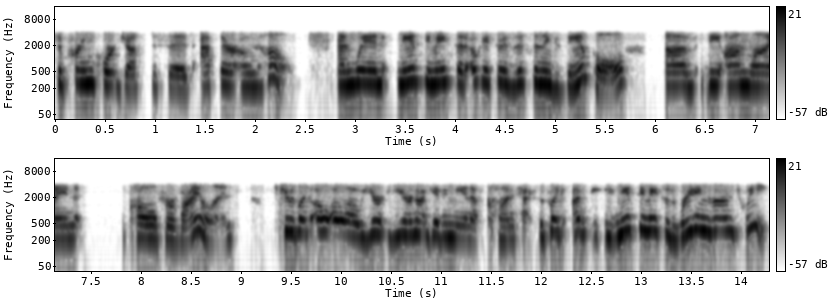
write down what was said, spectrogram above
Supreme Court justices at their own home. And when Nancy Mace said, okay, so is this an example of the online call for violence? She was like, oh, oh, oh, you're you're not giving me enough context. It's like I'm, Nancy Mace was reading her own tweet.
